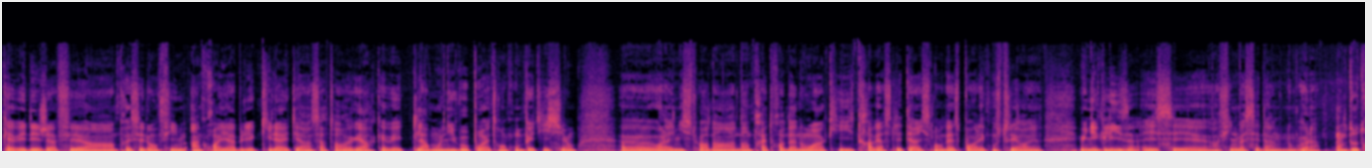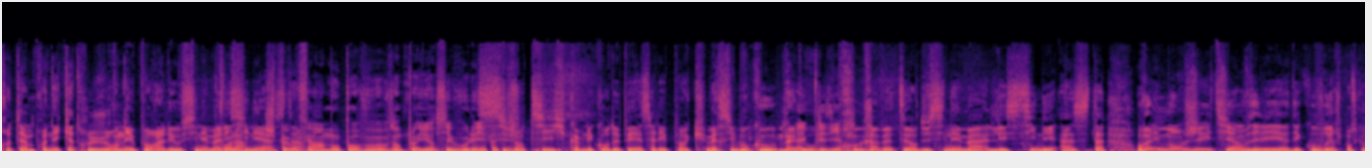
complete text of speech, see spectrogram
qui avait déjà fait réalisé un précédent film incroyable et qu'il a été à un certain regard, qui avait clairement le niveau pour être en compétition. Euh, voilà, une histoire d'un prêtre danois qui traverse les terres islandaises pour aller construire une, église et c'est un film assez dingue. Donc voilà. En d'autres termes, prenez quatre journées pour aller au cinéma. Les cinéastes. Je peux vous faire un mot pour vos employeurs si vous voulez. C'est gentil, comme les cours de PS à l'époque. Merci beaucoup, Malou, Avec plaisir. programmateur du cinéma, les cinéastes. On va les manger, tiens. Vous allez découvrir, je pense que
